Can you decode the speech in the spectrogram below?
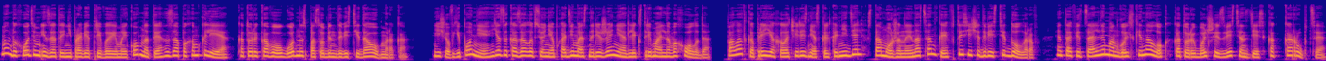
Мы выходим из этой непроветриваемой комнаты с запахом клея, который кого угодно способен довести до обморока. Еще в Японии я заказала все необходимое снаряжение для экстремального холода. Палатка приехала через несколько недель с таможенной наценкой в 1200 долларов, это официальный монгольский налог, который больше известен здесь как коррупция.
